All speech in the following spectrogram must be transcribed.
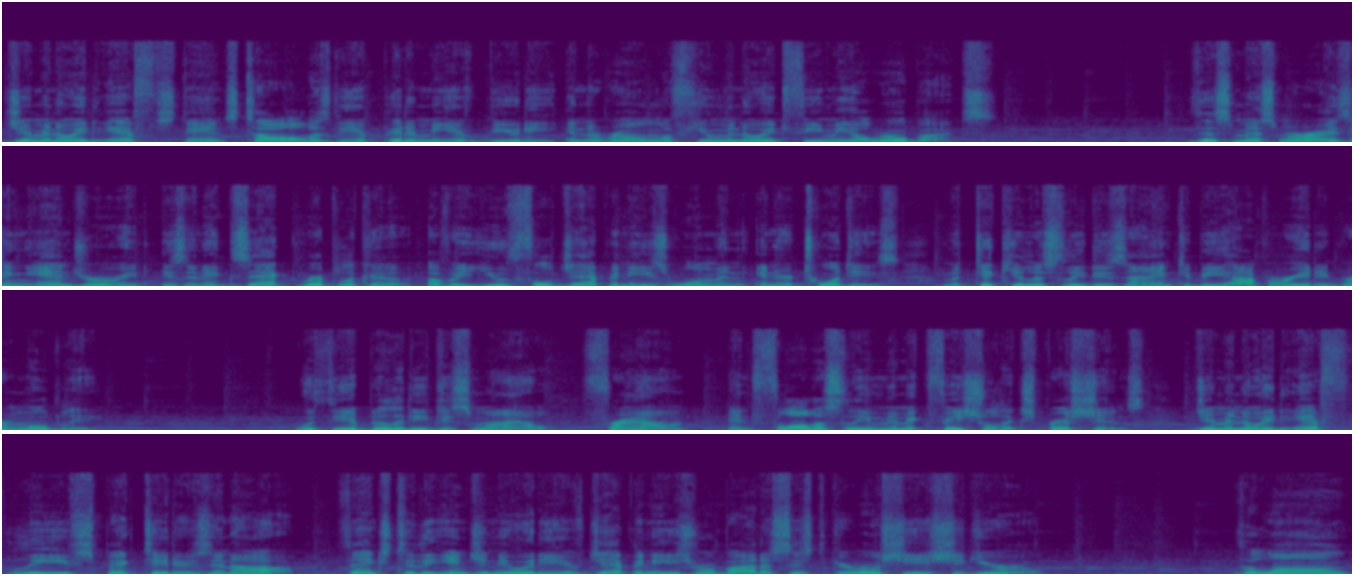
Geminoid F stands tall as the epitome of beauty in the realm of humanoid female robots. This mesmerizing android is an exact replica of a youthful Japanese woman in her 20s, meticulously designed to be operated remotely. With the ability to smile, frown, and flawlessly mimic facial expressions, Geminoid F leaves spectators in awe, thanks to the ingenuity of Japanese roboticist Hiroshi Ishiguro. The long,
